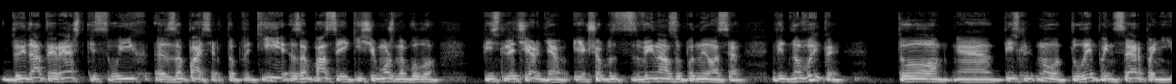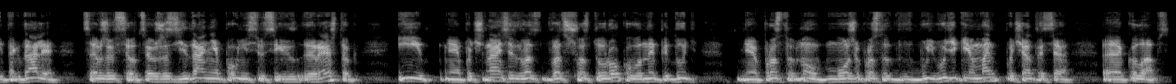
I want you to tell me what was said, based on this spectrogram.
доїдати рештки своїх е, запасів. Тобто ті запаси, які ще можна було після червня, якщо б війна зупинилася, відновити. То е, після ну липень, серпень і так далі, це вже все. Це вже з'їдання повністю всіх решток. І е, починаючи з 20 26-го року, вони підуть е, просто. Ну може просто в будь- будь-який момент початися е, колапс.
